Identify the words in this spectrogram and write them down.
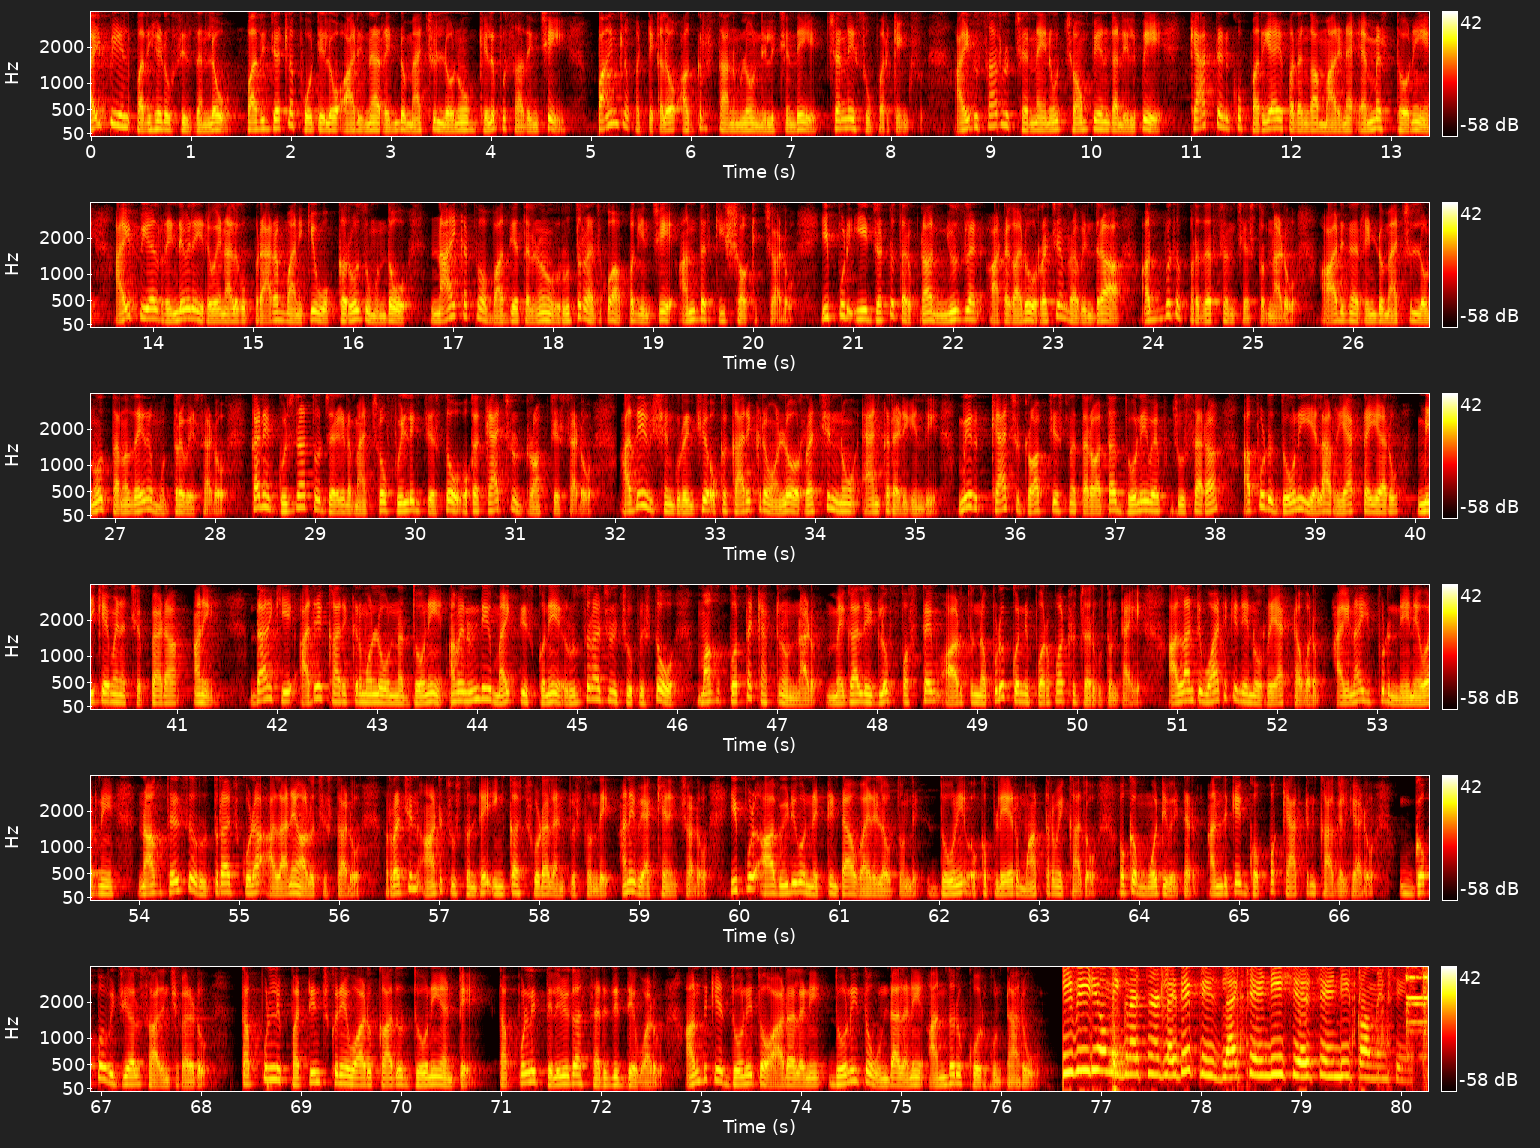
IPL పదిహేడవ సీజన్లో పది జట్ల పోటీలో ఆడిన రెండు మ్యాచుల్లోనూ గెలుపు సాధించి పాయింట్ల పట్టికలో అగ్రస్థానంలో నిలిచింది చెన్నై సూపర్ కింగ్స్. ఐదు సార్లు చెన్నైను ఛాంపియన్గా నిలిపి కెప్టెన్కు పర్యాయపదంగా మారిన ఎంఎస్ ధోని ఐపీఎల్ రెండు వేల ఇరవై నాలుగు ప్రారంభానికి ఒక్కరోజు ముందు నాయకత్వ బాధ్యతలను ఋతురాజ్కు అప్పగించి అందరికీ షాక్ ఇచ్చాడు. ఇప్పుడు ఈ జట్టు తరపున న్యూజిలాండ్ ఆటగాడు రచన్ రవీంద్ర అద్భుత ప్రదర్శన చేస్తున్నాడు. ఆడిన రెండు మ్యాచ్ల్లోనూ తనదైన ముద్ర వేశాడు. కానీ గుజరాత్తో జరిగిన మ్యాచ్లో ఫీల్డింగ్ చేస్తూ ఒక క్యాచ్ను డ్రాప్ చేశాడు. అదే విషయం గురించి ఒక కార్యక్రమంలో రచిన్ను యాంకర్ అడిగింది. మీరు క్యాచ్ డ్రాప్ చేసిన తర్వాత ధోని వైపు చూసారా అప్పుడు ధోని ఎలా రియాక్ట్ అయ్యారు? మీకేమైనా చెప్పాడా? అని దానికి అదే కార్యక్రమంలో ఉన్న ధోని ఆమె నుండి మైక్ తీసుకొని రుతురాజును చూపిస్తూ మాకు కొత్త కెప్టెన్ ఉన్నాడు. మెగా లీగ్లో ఫస్ట్ టైం ఆడుతున్నప్పుడు కొన్ని పొరపాట్లు జరుగుతుంటాయి. అలాంటి వాటికి నేను రియాక్ట్ అవ్వను. అయినా ఇప్పుడు నేనెవరిని? నాకు తెలిసి రుతురాజ్ కూడా అలానే ఆలోచిస్తాడు. రచిన్ ఆట చూస్తుంటే ఇంకా చూడాలనిపిస్తుంది అని వ్యాఖ్యానించాడు. ఇప్పుడు ఆ వీడియో నెట్టింట వైరల్ అవుతుంది. ధోని ఒక ప్లేయర్ మాత్రమే కాదు ఒక మోటివేటర్. అందుకే గొప్ప కెప్టెన్ కాగలిగాడు. గొప్ప విజయాలు సాధించగలడు. తప్పుల్ని పట్టించుకునేవాడు కాదు ధోని అంటే. తప్పుల్ని తెలివిగా సరిదిద్దేవాడు. అందుకే ధోనితో ఆడాలని ధోనితో ఉండాలని అందరూ కోరుకుంటారు. ఈ వీడియో మీకు నచ్చినట్లయితే ప్లీజ్ లైక్ చేయండి షేర్ చేయండి కామెంట్ చేయండి.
